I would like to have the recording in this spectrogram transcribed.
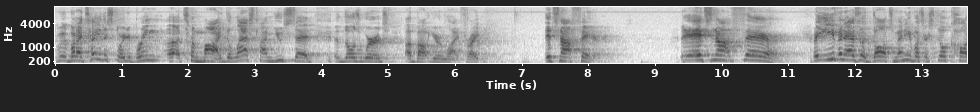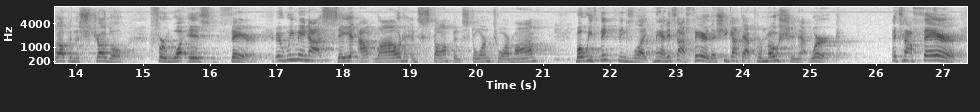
But I tell you this story to bring uh, to mind the last time you said those words about your life, right? It's not fair. It's not fair. Even as adults, many of us are still caught up in the struggle for what is fair. We may not say it out loud and stomp and storm to our mom, but we think things like, man, it's not fair that she got that promotion at work. It's not fair.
